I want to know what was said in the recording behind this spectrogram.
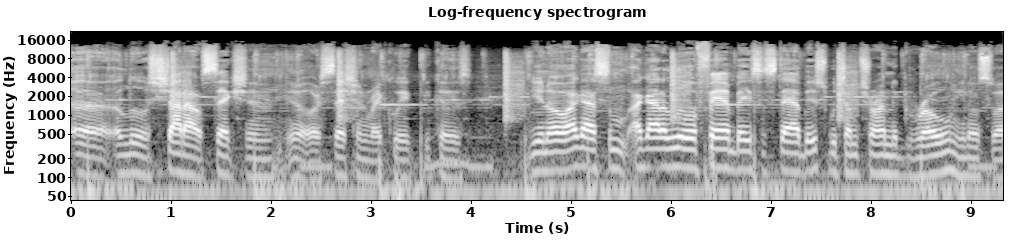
uh, a little shout out section, you know, or session right quick because you know I got some, I got a little fan base established, which I'm trying to grow, you know. So I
